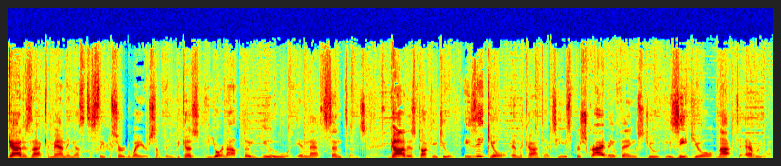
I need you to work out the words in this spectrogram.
God is not commanding us to sleep a certain way or something because you're not the you in that sentence. God is talking to Ezekiel in the context. He's prescribing things to Ezekiel, not to everyone.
